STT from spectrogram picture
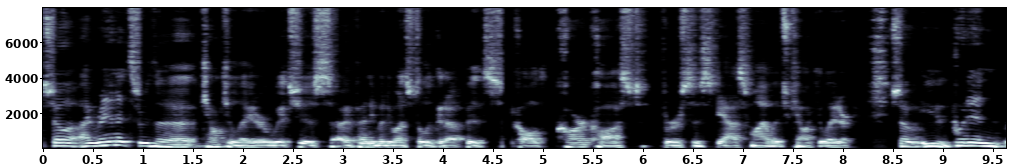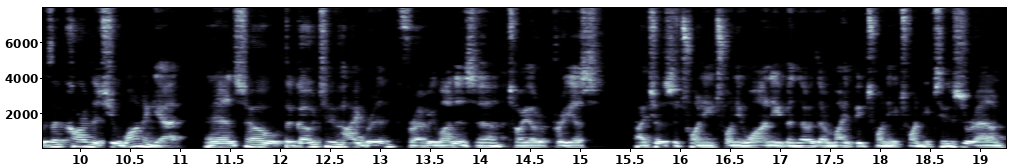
So I ran it through the calculator, which is, uh, if anybody wants to look it up, it's called car cost versus gas mileage calculator. So you put in the car that you want to get. And so the go to hybrid for everyone is a Toyota Prius. I chose a 2021, even though there might be 2022s around.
